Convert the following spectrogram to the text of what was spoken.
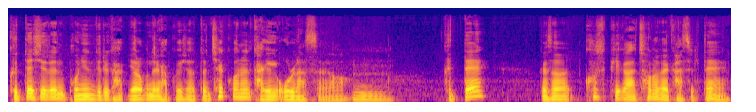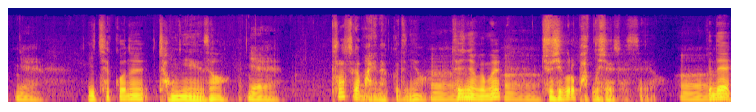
그때 실은 본인들이 여러분들이 갖고 계셨던 채권은 가격이 올랐어요. 음. 그때 그래서 코스피가 1,500 갔을 때 이 채권을 정리해서 플러스가 많이 났거든요. 어. 퇴직연금을 어. 주식으로 바꾸셔야 됐어요. 어. 근데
